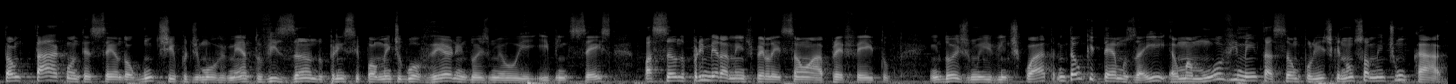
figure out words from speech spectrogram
Então, está acontecendo algum tipo de movimento visando principalmente o governo em 2026, passando primeiramente pela eleição a prefeito em 2024. Então, o que temos aí é uma movimentação política, não somente um cargo.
